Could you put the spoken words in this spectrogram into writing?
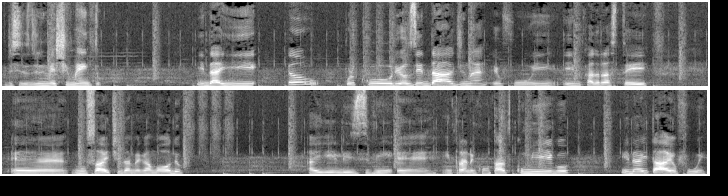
precisa de investimento. E daí eu, por curiosidade, né, eu fui e me cadastrei é, no site da Mega Model. Aí eles vim, é, entraram em contato comigo e daí tá, eu fui.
